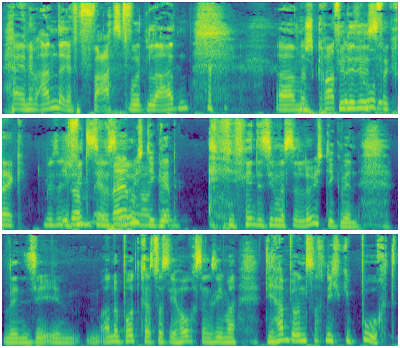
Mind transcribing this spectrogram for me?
einem anderen Fastfood-Laden, ähm, das ist gerade die Kurve, Craig. Ich finde es immer so lustig, wenn, ich finde es immer so lustig, wenn, wenn sie im, im anderen Podcast, was sie hoch sagen, sie immer, die haben bei uns noch nicht gebucht.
